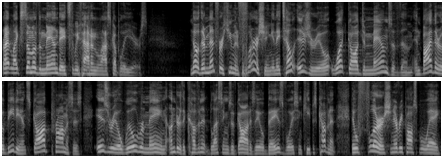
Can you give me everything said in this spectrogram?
right? Like some of the mandates that we've had in the last couple of years. No, they're meant for human flourishing, and they tell Israel what God demands of them. And by their obedience, God promises Israel will remain under the covenant blessings of God as they obey his voice and keep his covenant. They will flourish in every possible way,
